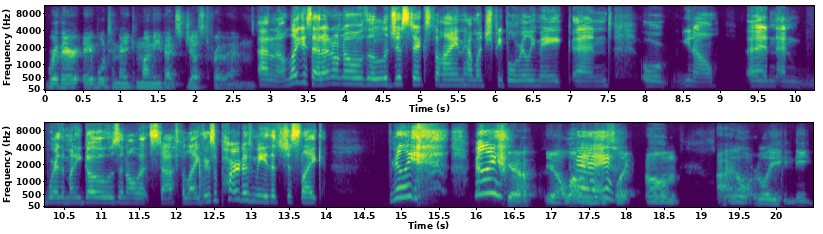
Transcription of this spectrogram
where they're able to make money that's just for them. I don't know. Like I said, I don't know the logistics behind how much people really make and or you know and and where the money goes and all that stuff. But like there's a part of me that's just like really? really? Yeah, yeah. A lot of them Okay. were just like, um, I don't really need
